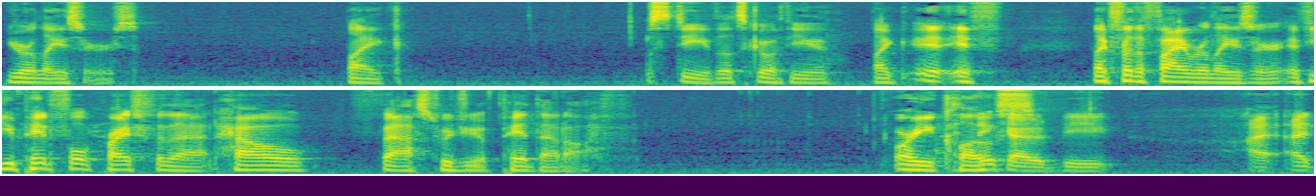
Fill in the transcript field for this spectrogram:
your lasers? Like, Steve, let's go with you. Like, if like for the fiber laser, if you paid full price for that, how fast would you have paid that off? Or are you close? I think I would be. I, I,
